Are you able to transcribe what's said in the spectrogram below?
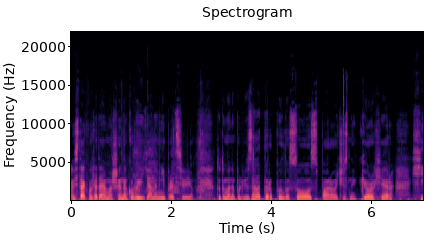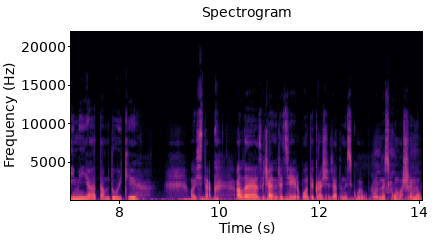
Ось так виглядає машина, коли я на ній працюю. Тут у мене пульвізатор, пилосос, пароочисний кьорхер, хімія, там дуйки. Ось так. Але, звичайно, для цієї роботи краще взяти низьку, низьку машину,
